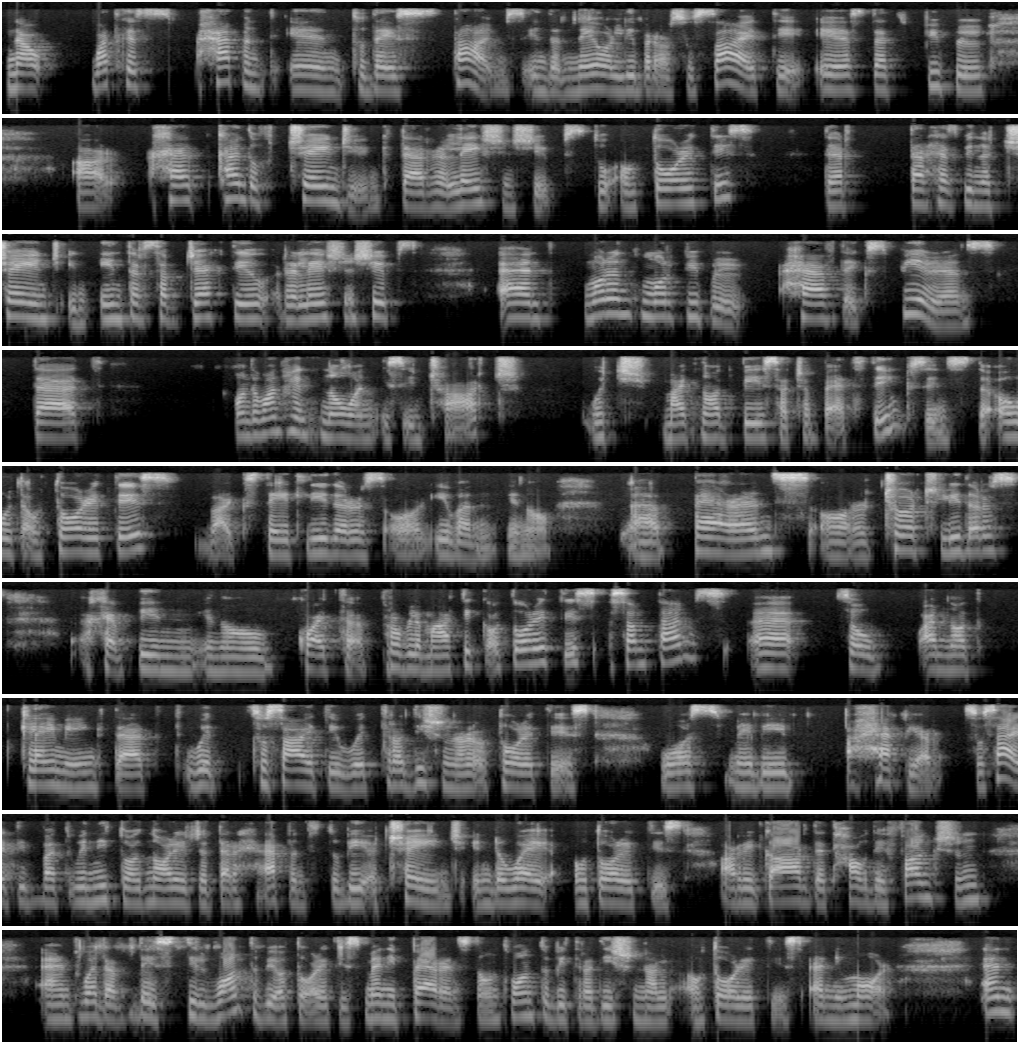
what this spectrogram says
Now, what has happened in today's times in the neoliberal society is that people are ha- kind of changing their relationships to authorities. There, there has been a change in intersubjective relationships, and more and more people have the experience that, on the one hand, no one is in charge, which might not be such a bad thing since the old authorities, like state leaders or even, you know, uh, parents or church leaders, have been, you know, quite uh, problematic authorities sometimes. Uh, so I'm not claiming that with society with traditional authorities was maybe a happier society, but we need to acknowledge that there happened to be a change in the way authorities are regarded, how they function, and whether they still want to be authorities. Many parents don't want to be traditional authorities anymore. And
